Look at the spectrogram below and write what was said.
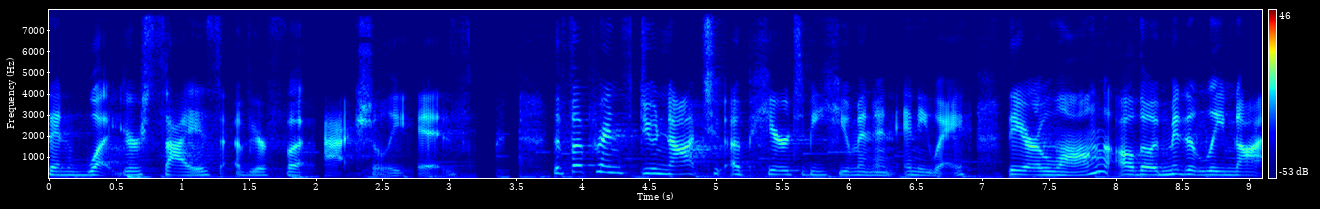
than what your size of your foot actually is. The footprints do not appear to be human in any way. They are long, although admittedly not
